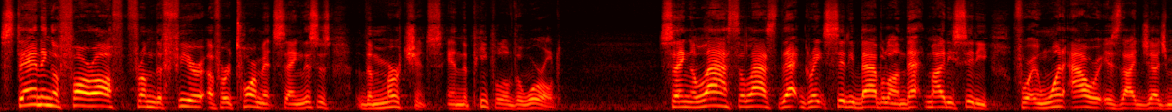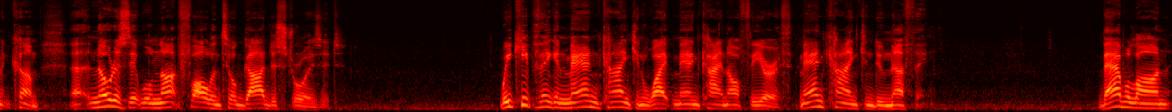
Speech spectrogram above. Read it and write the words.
Standing afar off from the fear of her torment, saying, This is the merchants and the people of the world. Saying, Alas, alas, that great city Babylon, that mighty city, for in one hour is thy judgment come. Uh, notice it will not fall until God destroys it. We keep thinking mankind can wipe mankind off the earth. Mankind can do nothing. Babylon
